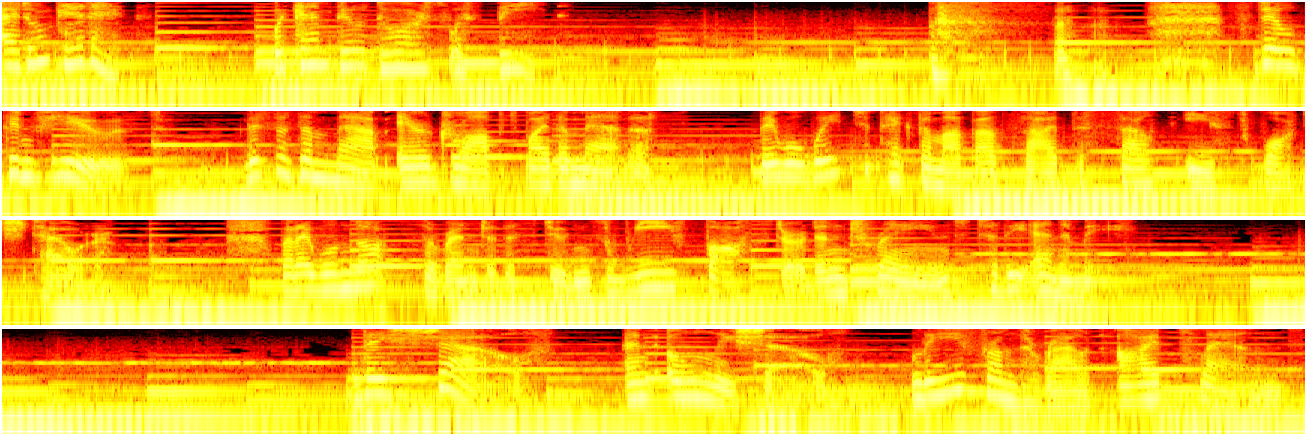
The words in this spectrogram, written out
I don't get it. We can't build doors with lead. Still confused? This is a map airdropped by the Manus. They will wait to pick them up outside the southeast watchtower. But I will not surrender the students we fostered and trained to the enemy. They shall, and only shall, leave from the route I planned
